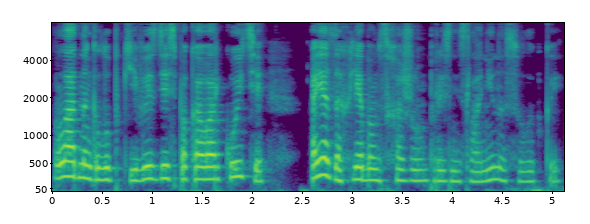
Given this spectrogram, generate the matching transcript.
Ладно, голубки, вы здесь пока воркуйте, а я за хлебом схожу», – произнесла Нина с улыбкой.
